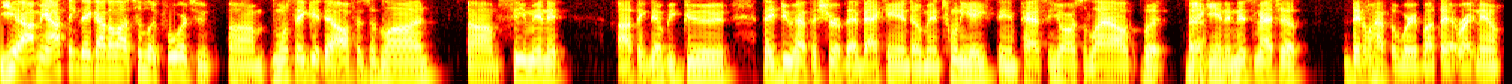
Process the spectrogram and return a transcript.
yeah, I mean, I think they got a lot to look forward to. Um, once they get that offensive line um, cemented, I think they'll be good. They do have to shore up that back end, though, man. 28th in passing yards allowed. But yeah. again, in this matchup, they don't have to worry about that right now.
